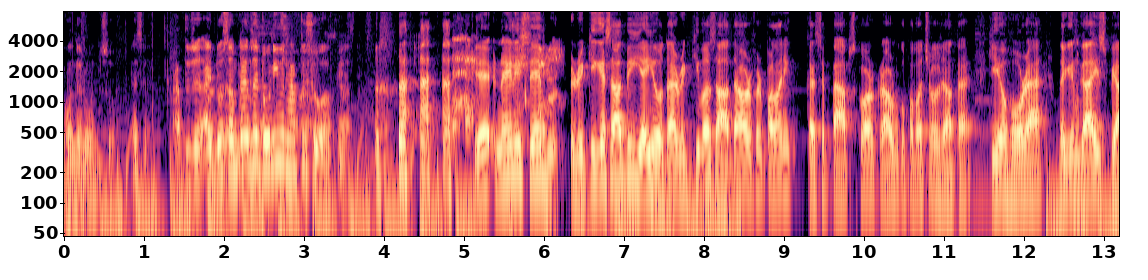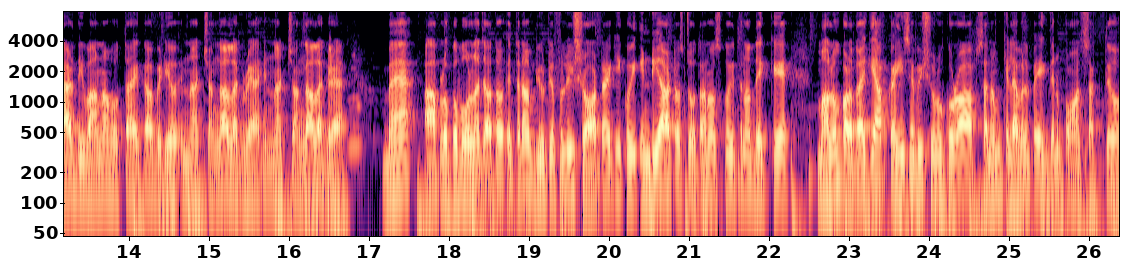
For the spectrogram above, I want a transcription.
on their own so ऐसे have to just I do sometimes I don't even have to show up ये नहीं नहीं सेम रिक्की के साथ भी यही होता है। रिक्की बस आता है और फिर पता नहीं कैसे पैप्स को और क्राउड को पता चल जाता है कि ये हो रहा है। लेकिन गाइस प्यार दीवाना होता है का वीडियो इतना चंगा लग रहा है इतना चंगा लग रहा है। मैं आप लोग को बोलना चाहता हूँ इतना ब्यूटीफुली शॉर्ट है कि कोई इंडिया आर्टिस्ट होता है ना उसको इतना देख के मालूम पड़ता है कि आप कहीं से भी शुरू करो आप सनम के लेवल पे एक दिन पहुँच सकते हो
